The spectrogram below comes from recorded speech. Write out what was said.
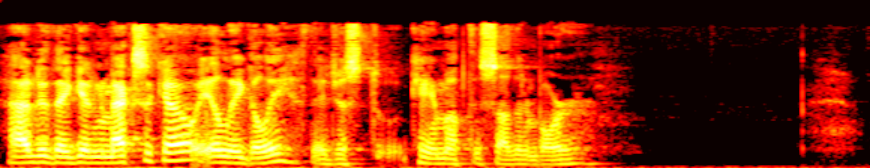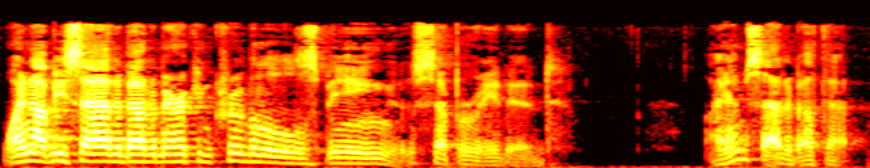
How did they get in Mexico? Illegally. They just came up the southern border. Why not be sad about American criminals being separated? I am sad about that.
